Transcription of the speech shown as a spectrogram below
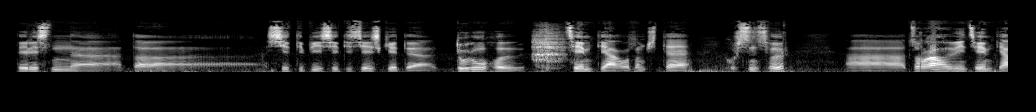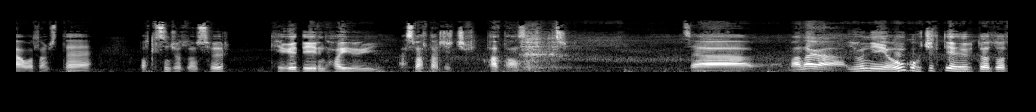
дээрэс нь одоо CTP CTCS гэдэг 4% CMT агуулмжтай хөрсөн суурь а 6% CMT агуулмжтай боталсан чулуун суурь тэгээд дээр нь 2% асфальт орж иж 5 5 сая гэж. За манай юуны өнгө хүчлэлтийн хувьд бол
